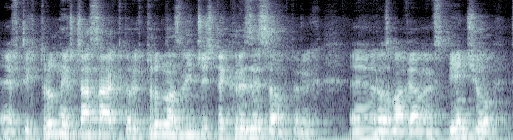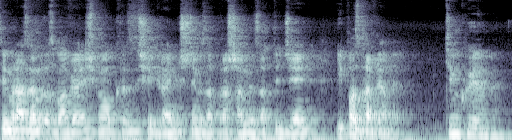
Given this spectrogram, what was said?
e, w tych trudnych czasach, w których trudno zliczyć te kryzysy, o których e, rozmawiamy w spięciu. Tym razem rozmawialiśmy o kryzysie granicznym. Zapraszamy za tydzień i pozdrawiamy. Dziękujemy.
